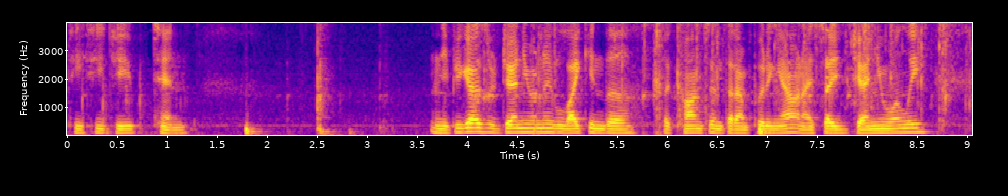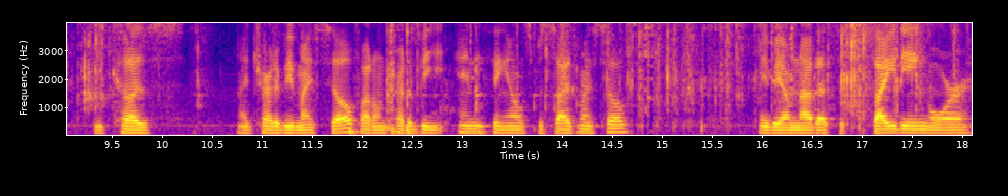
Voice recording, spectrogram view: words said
TCG tin. And if you guys are genuinely liking the, the content that I'm putting out, and I say genuinely because I try to be myself. I don't try to be anything else besides myself. Maybe I'm not as exciting or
